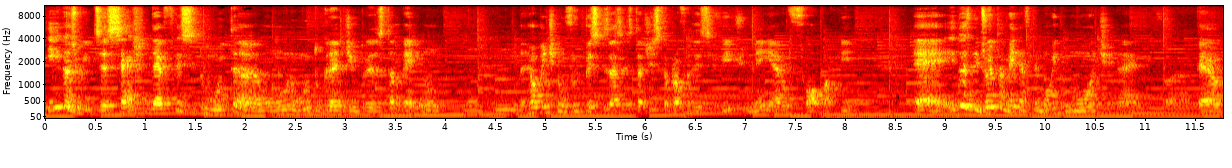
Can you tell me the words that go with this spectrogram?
E 2017 deve ter sido muita, um número muito grande de empresas também. Não, não, realmente não fui pesquisar essa estatística para fazer esse vídeo, nem era o foco aqui. É, e 2018 também deve ter morrido um monte, né? Até o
